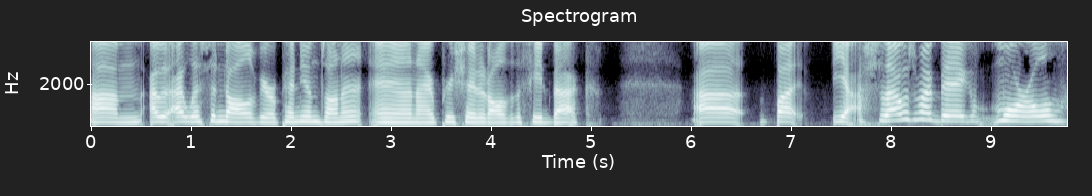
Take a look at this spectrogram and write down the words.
um, I, I listened to all of your opinions on it and I appreciated all of the feedback. Uh, but yeah, so that was my big moral.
